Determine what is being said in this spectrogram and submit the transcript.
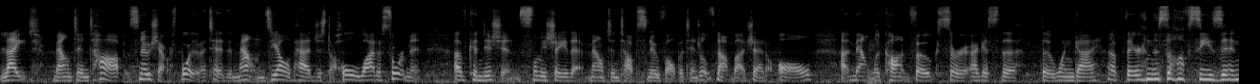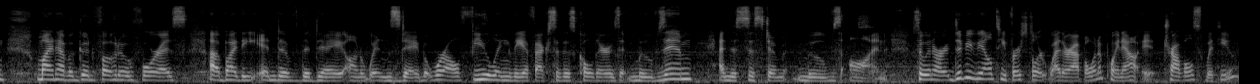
light mountaintop snow showers. Boy, I tell you, the mountains, y'all have had just a whole wide assortment of conditions. Let me show you that mountaintop snowfall potential. It's not much at all. Uh, Mount LeConte folks, or I guess the, the one guy up there in this off season, might have a good photo for us uh, by the end of the day on Wednesday. But we're all feeling the effects of this cold air as it moves in and the system moves on. So in our WVLT First Alert weather app, I want to point out it travels with you,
